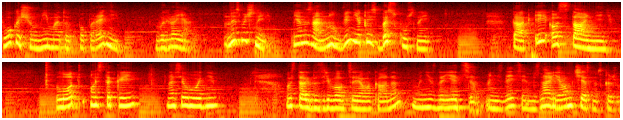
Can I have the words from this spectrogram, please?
Поки що мій метод попередній виграє. Несмачний. Я не знаю, ну він якийсь безвкусний. Так, і останній лот ось такий на сьогодні. Ось так дозрівав цей авокадо. Мені здається, мені здається, я не знаю, я вам чесно скажу.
